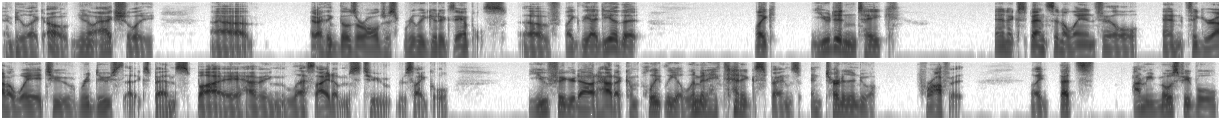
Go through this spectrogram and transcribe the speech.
and be like, oh, you know, actually, uh, and I think those are all just really good examples of like the idea that like you didn't take an expense in a landfill and figure out a way to reduce that expense by having less items to recycle you figured out how to completely eliminate that expense and turn it into a profit. Like that's, I mean, most people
